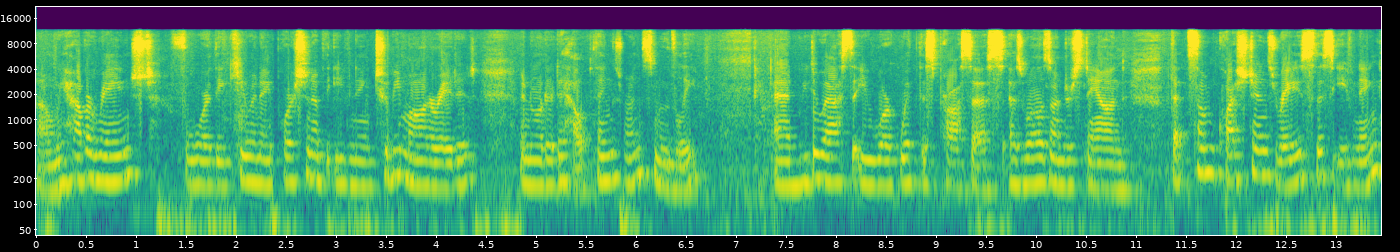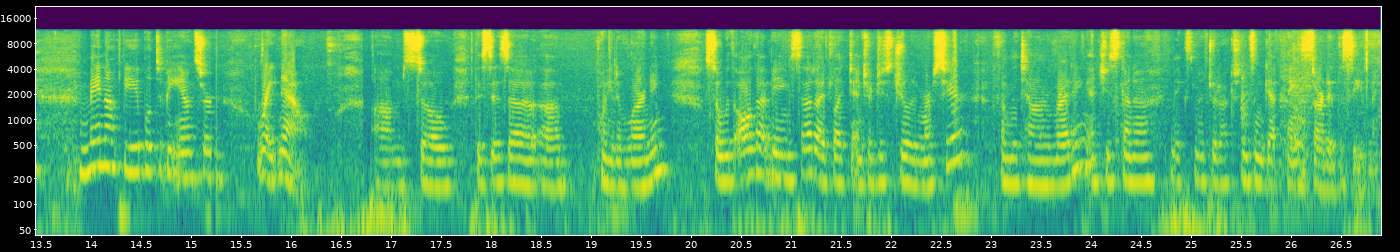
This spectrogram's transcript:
Um, We have arranged for the Q and A portion of the evening to be moderated in order to help things run smoothly. And we do ask that you work with this process, as well as understand that some questions raised this evening may not be able to be answered right now. Um, So this is a a point of learning. So with all that being said, I'd like to introduce Julie Mercier from the town of Reading, and she's going to make some introductions and get things started this evening.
